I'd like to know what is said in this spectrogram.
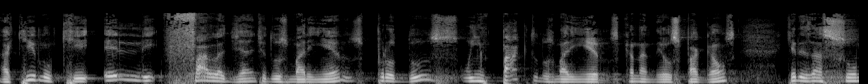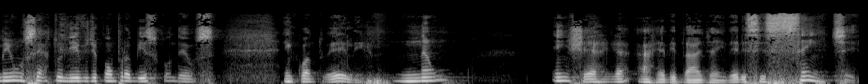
aquilo que ele fala diante dos marinheiros produz o impacto nos marinheiros cananeus pagãos, que eles assumem um certo nível de compromisso com Deus enquanto ele não enxerga a realidade ainda. Ele se sente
